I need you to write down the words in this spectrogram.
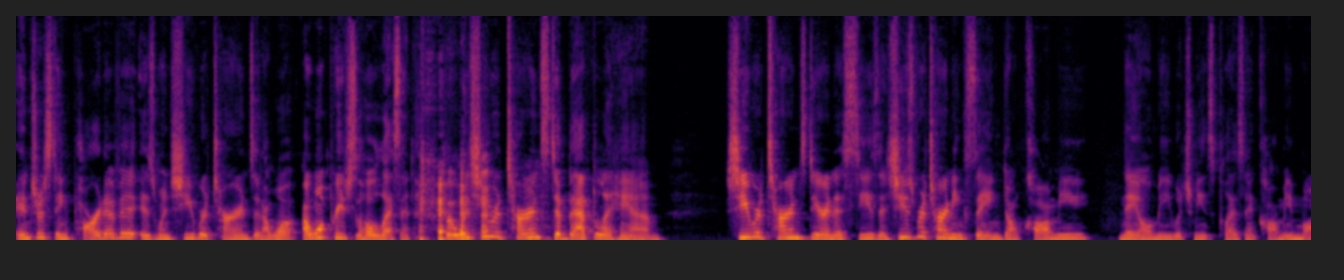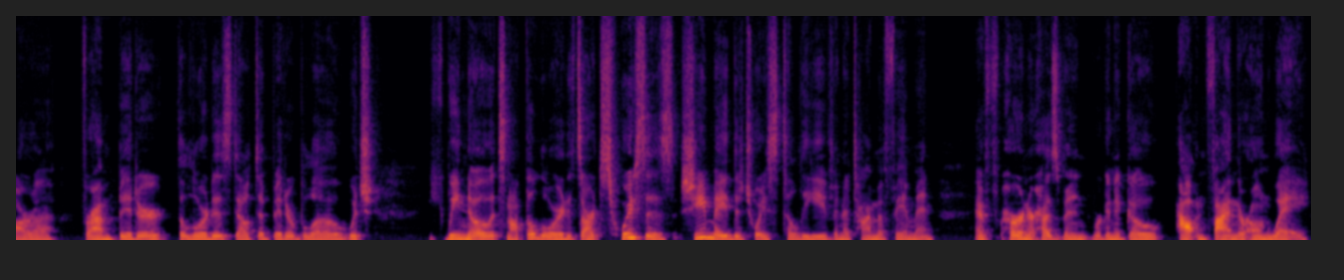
interesting part of it is when she returns and I won't I won't preach the whole lesson, but when she returns to Bethlehem, she returns during a season. She's returning saying, "Don't call me Naomi, which means pleasant. Call me Mara, for I'm bitter. The Lord has dealt a bitter blow," which we know it's not the Lord, it's our choices. She made the choice to leave in a time of famine, and her and her husband were going to go out and find their own way.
